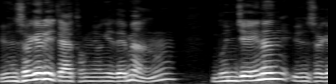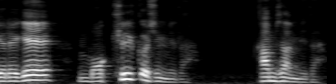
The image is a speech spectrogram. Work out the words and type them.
윤석열이 대통령이 되면 문재인은 윤석열에게 먹힐 것입니다. 감사합니다.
